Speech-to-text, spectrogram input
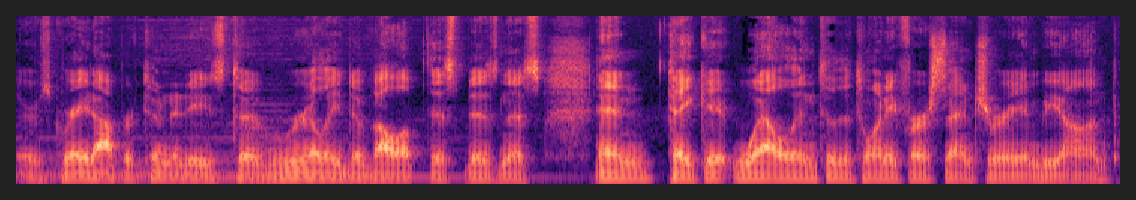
There's great opportunities to really develop this business and take it well into the 21st century and beyond.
